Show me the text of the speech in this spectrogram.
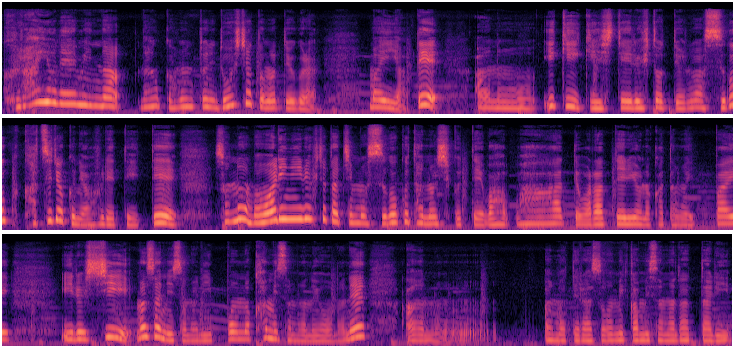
暗いよねみんな。なんか本当にどうしちゃったのっていうぐらい。まあいいや。であの生き生きしている人っていうのはすごく活力にあふれていてその周りにいる人たちもすごく楽しくてわわーって笑っているような方もいっぱいいるしまさにその日本の神様のようなねあの天照大神様だったり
